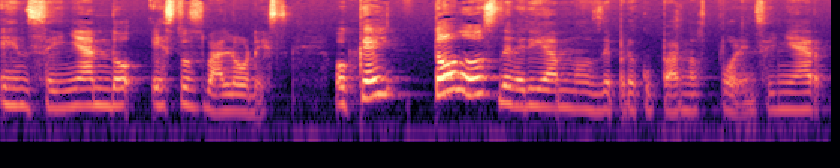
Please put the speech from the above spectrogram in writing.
enseñando estos valores. ¿Ok? Todos deberíamos de preocuparnos por enseñar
